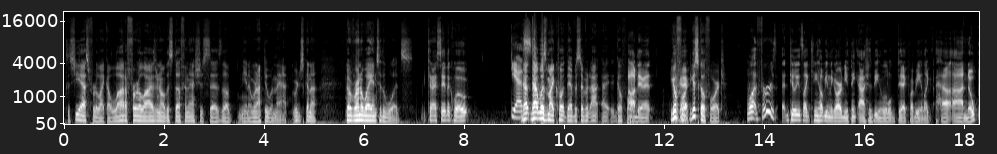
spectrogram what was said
because she asked for like a lot of fertilizer and all this stuff, and Ash just says, you know, we're not doing that. We're just gonna go run away into the woods. Can I say the quote? Yes. That, that was my quote the episode, but I, I go for Oh it. damn it! Go for Okay. it. Just go for it. Well, at first, Delia's like, "Can you help me in the garden?" You think Ash is being a little dick by being like, "Hell, uh, "Nope,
